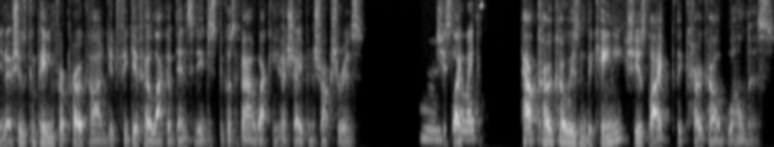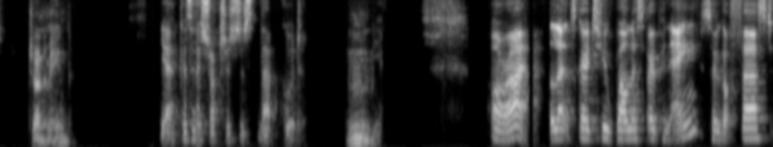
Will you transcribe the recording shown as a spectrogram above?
you know, if she was competing for a pro card, you'd forgive her lack of density just because of how wacky her shape and structure is. Mm, she's like how Coco is in bikini, she's like the Coco of wellness. Do you know what I mean? Yeah, because her structure is just that good. Mm. Yeah. All right, let's go to Wellness Open A. So we've got first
